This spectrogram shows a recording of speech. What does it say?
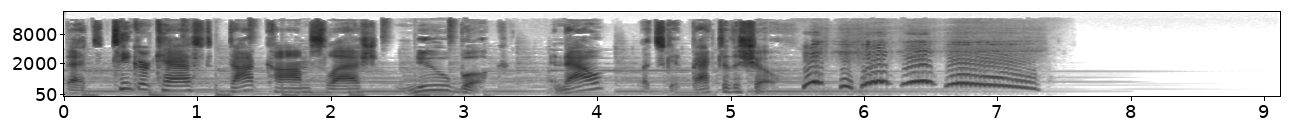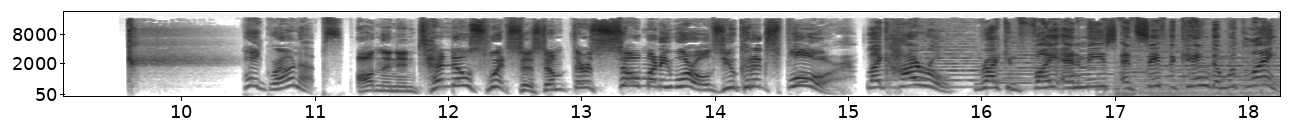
That's tinkercast.com slash new book. And now, let's get back to the show. Hey grown-ups, On the Nintendo Switch system, there's so many worlds you can explore. Like Hyrule, where I can fight enemies and save the kingdom with Link.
